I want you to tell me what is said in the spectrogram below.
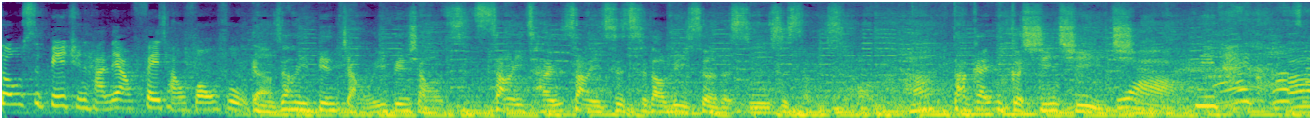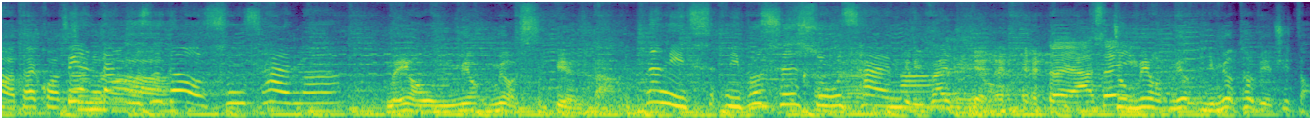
都是 B 群含量非常丰富的。你这样一边讲，我一边想，我上一餐上一次吃到绿色的食物是什么时候？啊，大概一个星期以前。哇，你太夸张了，太夸张了。便当不是都有蔬菜吗？没有，我们没有没有吃便当。那你吃你不吃蔬菜吗？一个礼拜天呢？对啊，所以就没有没有你没有特别去找。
